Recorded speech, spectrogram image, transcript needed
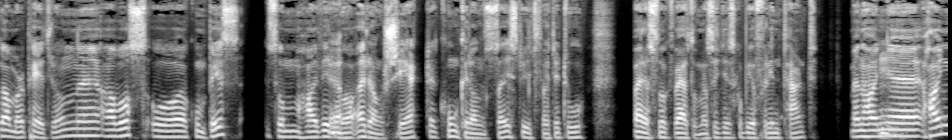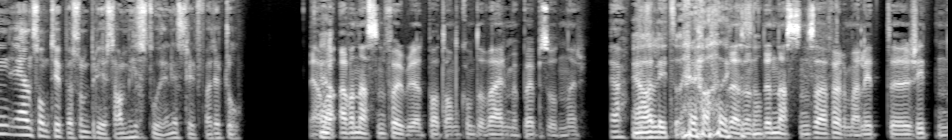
gammel patron av oss og kompis som har vært Ja. og arrangert konkurranser i Street Fighter 2. Bare så dere vet om det, så ikke skal bli for internt. Men han, Mm. eh, han er en sånn type som bryr seg om historien i Street Fighter 2. Jeg, var, jeg var nesten forberedt på at han kom til å være med på episoden her. Ja, litt sånn. Ja, det Det er er, sånn, det er nesten så jeg føler meg litt uh, skitten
